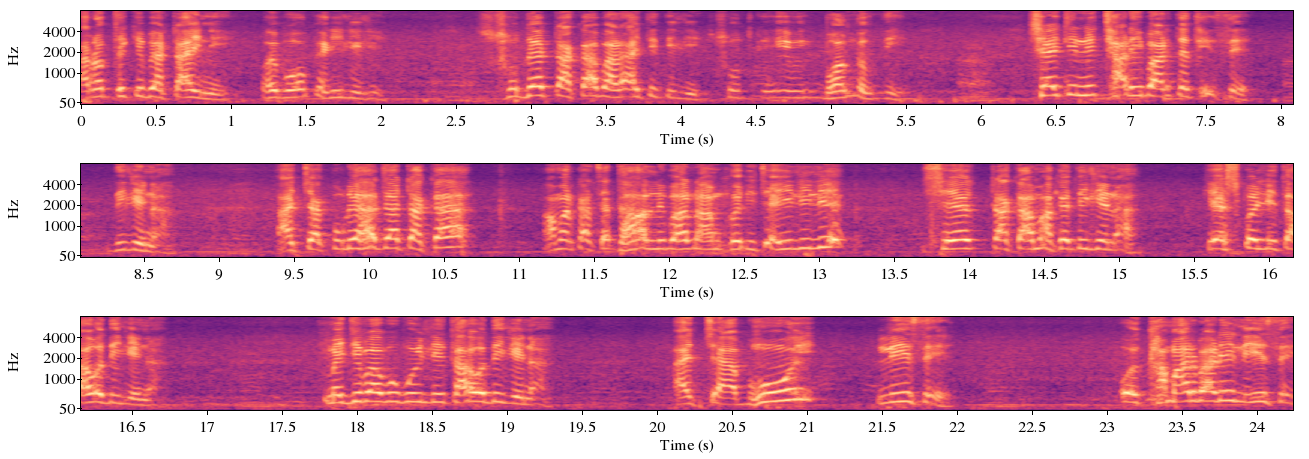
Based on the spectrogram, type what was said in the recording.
আর ওর থেকে বেটাইনি ওই বউ কেড়ি নিলি সুদের টাকা বাড়াইতে দিলি, সুদ বন্ধক দি? সেই জিনিস ছাড়ি বাড়তে থিসে, দিলি না। আচ্ছা কুড়ি হাজার টাকা আমার কাছে ধার লিবার নাম করে চাই নিলি সে টাকা আমাকে দিলি না। কেস করলি তাও দিলি না। মেজিবাবু বুঝলি তাও দিলি না। আচ্ছা ভুঁই লিসে ওই খামার বাড়ি লিসে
